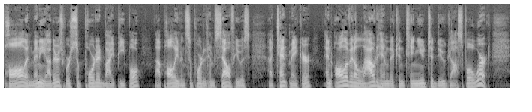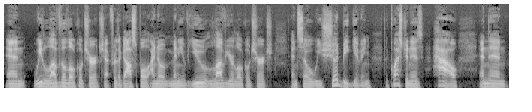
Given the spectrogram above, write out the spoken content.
Paul and many others were supported by people. Uh, Paul even supported himself. He was a tent maker, and all of it allowed him to continue to do gospel work. And we love the local church for the gospel. I know many of you love your local church, and so we should be giving. The question is, how? And then,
